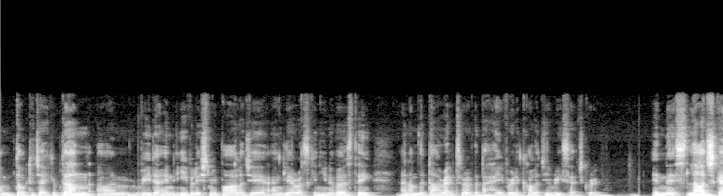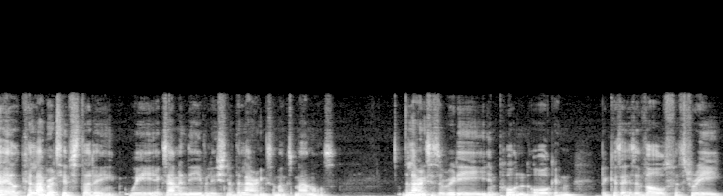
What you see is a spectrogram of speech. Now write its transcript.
I'm Dr. Jacob Dunn. I'm reader in evolutionary biology at Anglia Ruskin University, and I'm the director of the Behavioural Ecology Research Group. In this large scale collaborative study, we examined the evolution of the larynx amongst mammals. The larynx is a really important organ because it has evolved for three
